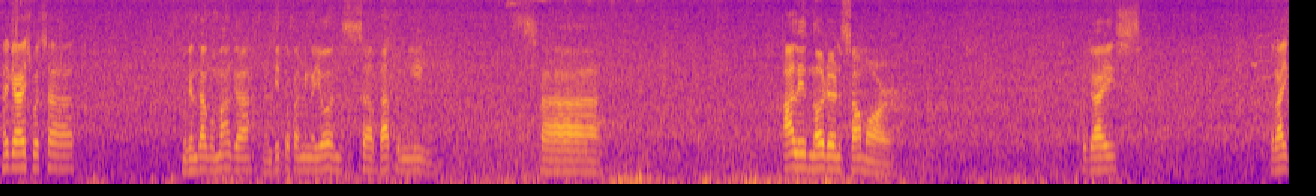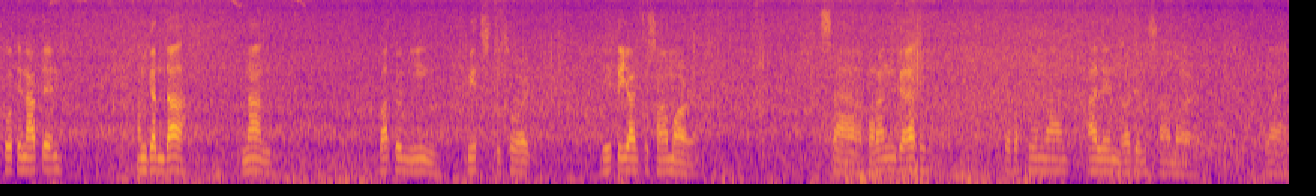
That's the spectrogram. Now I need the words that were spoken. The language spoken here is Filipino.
Hi guys, what's up? Magandang umaga. Nandito kami ngayon sa Batonging. Sa Alin Northern Samar. So guys, try ikutin natin ang ganda ng Batonging Beach Resort. Dito yan sa Samar. Sa Barangay Kabakungan, Allen, Northern Samar. Yan.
